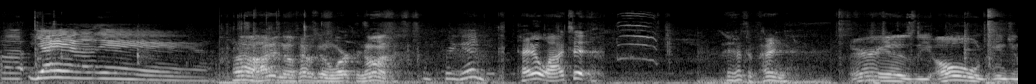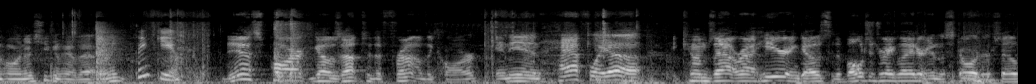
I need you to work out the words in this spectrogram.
Uh, yeah, yeah, yeah, yeah, yeah, yeah. Oh, I didn't know if that was gonna work or not. That's pretty good. Tato likes it. Hey, that's a pain. There is the old engine harness. You can have that, honey. Thank you. This part goes up to the front of the car, and then halfway up, it comes out right here and goes to the voltage regulator and the starter. So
